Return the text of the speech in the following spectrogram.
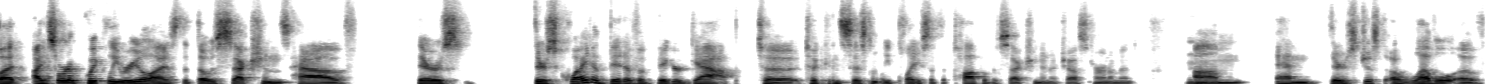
But I sort of quickly realized that those sections have there's there's quite a bit of a bigger gap to to consistently place at the top of a section in a chess tournament. Mm-hmm. Um, and there's just a level of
